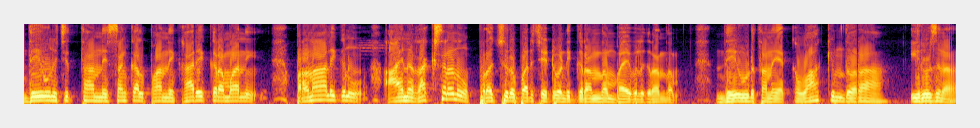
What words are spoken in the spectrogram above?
దేవుని చిత్తాన్ని సంకల్పాన్ని కార్యక్రమాన్ని ప్రణాళికను ఆయన రక్షణను ప్రచురపరిచేటువంటి గ్రంథం బైబిల్ గ్రంథం. దేవుడు తన యొక్క వాక్యం ద్వారా ఈ రోజున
